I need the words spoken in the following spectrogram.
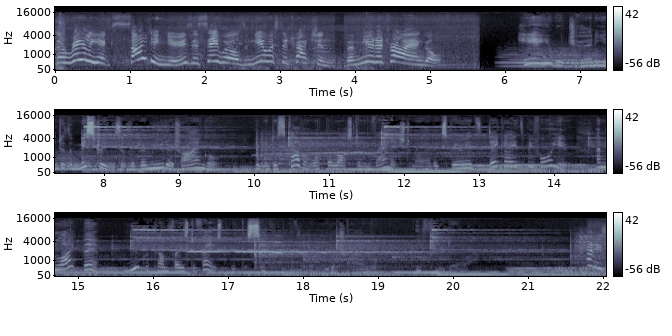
The really exciting news is SeaWorld's newest attraction, Bermuda Triangle. Here will journey into the mysteries of the Bermuda Triangle. You will discover what the lost and vanished may have experienced decades before you. And like them, you could come face to face with the secret of the Bermuda Triangle, if you dare. That is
